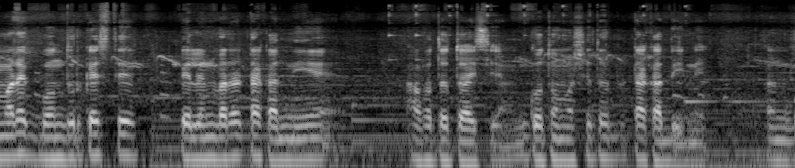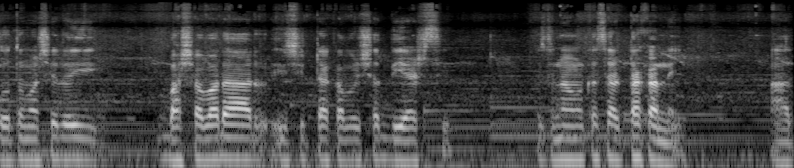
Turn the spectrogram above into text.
আমার এক বন্ধুর কাছ থেকে প্লেন ভাড়া টাকা নিয়ে আপাতত আইছি আমি। গত মাসে তো টাকা দিইনি, কারণ গত মাসের ওই বাসা ভাড়া আর ইসির টাকা পয়সা দিয়ে আসছি। এই জন্য আমার কাছে আর টাকা নেই। আর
